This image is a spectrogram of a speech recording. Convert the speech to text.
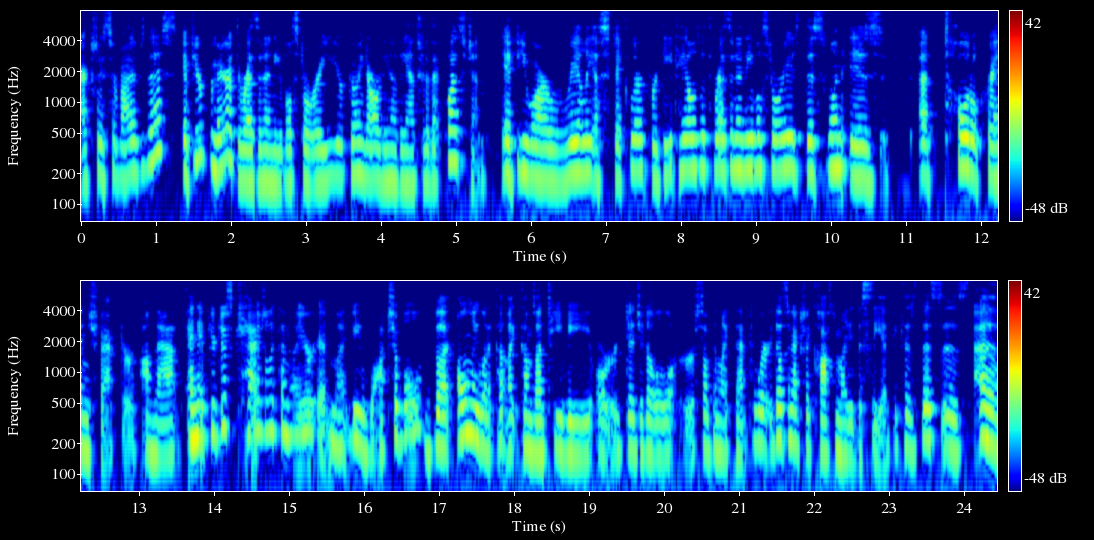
actually survives this? If you're familiar with the Resident Evil story, you're going to already know the answer to that question. If you are really a stickler for details with Resident Evil stories, this one is a total cringe factor on that. And if you're just casually familiar, it might be watchable, but only when it co- like comes on TV or digital or something like that, to where it doesn't actually cost money to see it. Because this is, uh,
